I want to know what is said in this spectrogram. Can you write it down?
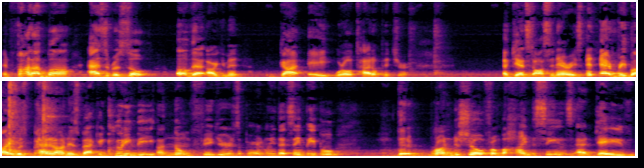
And Fallah Bahh, as a result of that argument, got a world title picture against Austin Aries. And everybody was patted on his back, including the unknown figures, apparently. That same people that run the show from behind the scenes and gave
